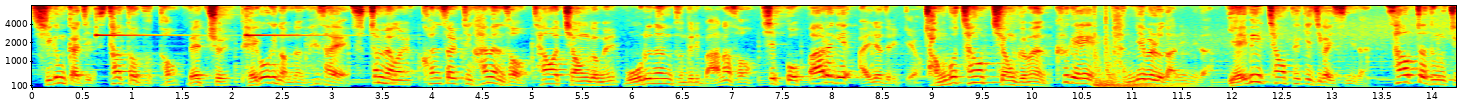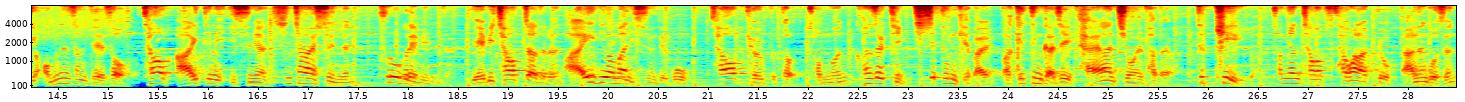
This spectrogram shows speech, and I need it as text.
지금까지 스타트업부터 매출 100억이 넘는 회사에 수천 명을 컨설팅 하면서 창업 지원금을 모르는 분들이 많아서 쉽고 빠르게 알려드릴게요. 정부 창업 지원금은 크게 단계별로 나뉩니다. 예비 창업 패키지가 있습니다. 사업자 등록증이 없는 상태에서 창업 아이템이 있으면 신청할 수 있는 프로그램입니다. 예비 창업자들은 아이디어만 있으면 되고 창업 교육부터 전문 컨설팅, 시제품 개발, 마케팅까지 다양한 지원을 받아요. 특히 청년 창업 사관학교라는 곳은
